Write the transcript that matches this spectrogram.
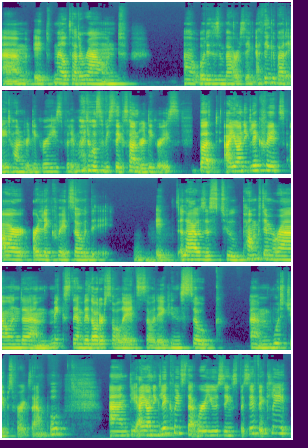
Um, it melts at around, uh, oh, this is embarrassing. I think about 800 degrees, but it might also be 600 degrees. But ionic liquids are, are liquid. So it allows us to pump them around, um, mix them with other solids so they can soak um, wood chips, for example. And the ionic liquids that we're using specifically,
